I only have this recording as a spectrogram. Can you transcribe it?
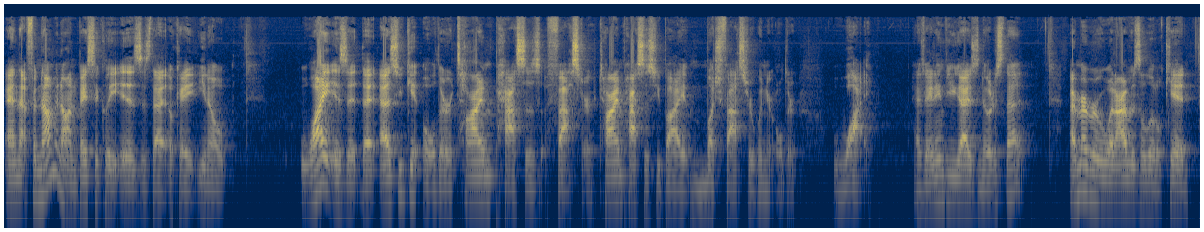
and that phenomenon basically is is that okay, you know, why is it that as you get older, time passes faster? Time passes you by much faster when you're older. Why? Have any of you guys noticed that? I remember when I was a little kid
